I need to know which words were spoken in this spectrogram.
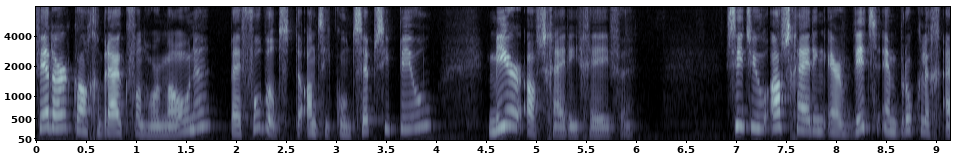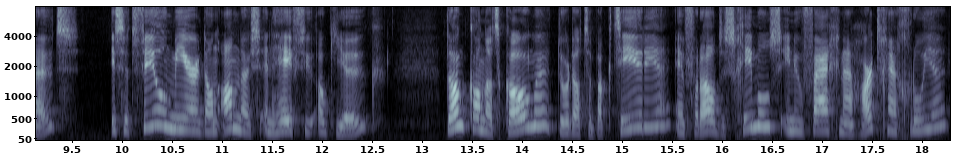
Verder kan gebruik van hormonen, bijvoorbeeld de anticonceptiepil, meer afscheiding geven. Ziet uw afscheiding er wit en brokkelig uit? Is het veel meer dan anders en heeft u ook jeuk? Dan kan dat komen doordat de bacteriën en vooral de schimmels in uw vagina hard gaan groeien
